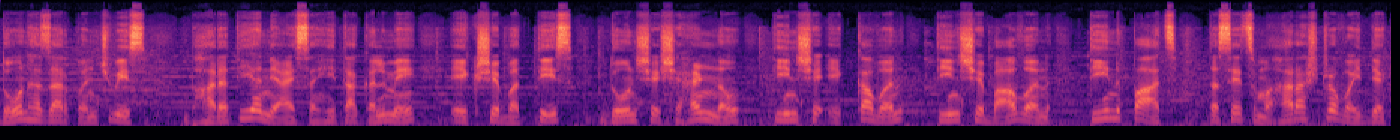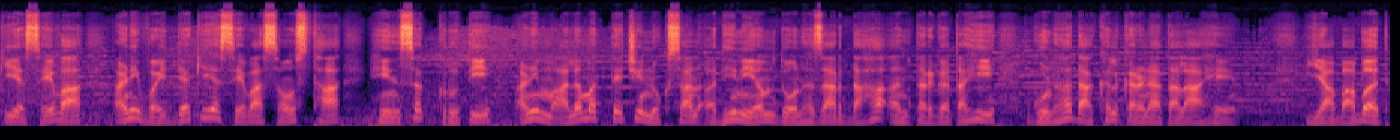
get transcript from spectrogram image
दोन हजार पंचवीस भारतीय न्यायसंहिता कलमे एकशे बत्तीस दोनशे शहाण्णव तीनशे एक्कावन्न तीनशे बावन्न तीन पाच तसेच महाराष्ट्र वैद्यकीय सेवा आणि वैद्यकीय सेवा संस्था हिंसक कृती आणि मालमत्तेची नुकसान अधिनियम दोन हजार दहा अंतर्गतही गुन्हा दाखल करण्यात आला आहे. याबाबत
